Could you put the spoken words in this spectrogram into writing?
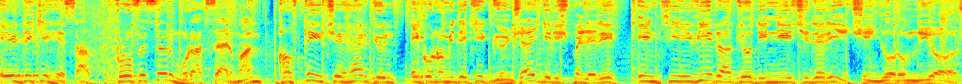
Evdeki Hesap. Profesör Murat Ferman hafta içi her gün ekonomideki güncel gelişmeleri NTV Radyo dinleyicileri için yorumluyor.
